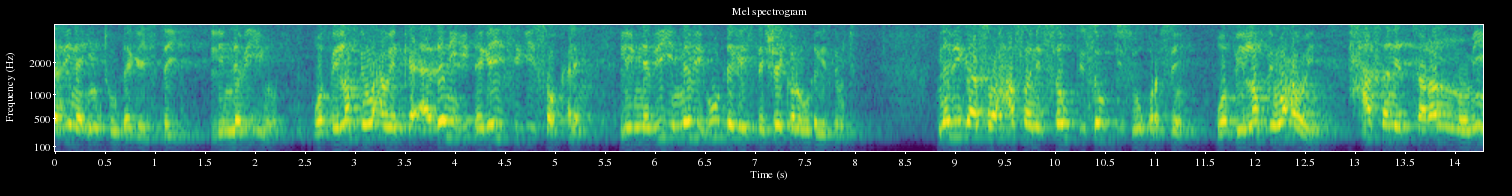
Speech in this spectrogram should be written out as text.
adina intuu dhagaystay linabiyin wa fii lafdin waxa weye ka adanihi dhagaysigiisoo kale linabiyi nebi uu dhagaystay shay kaloo uu dhagaystay ma jiro. Nebigaasoo xasani sawti sawtkiisu uu quruxsan wa fii lafdin waxa weeye xasani tarannumi.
